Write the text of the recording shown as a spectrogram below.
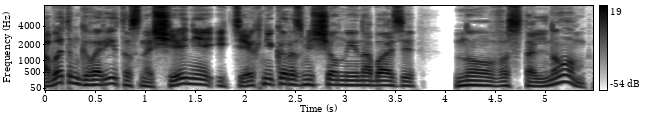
об этом говорит оснащение и техника, размещенные на базе, но в остальном...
